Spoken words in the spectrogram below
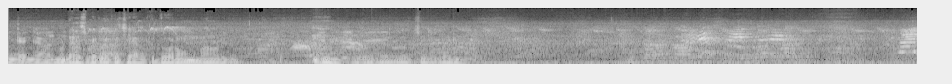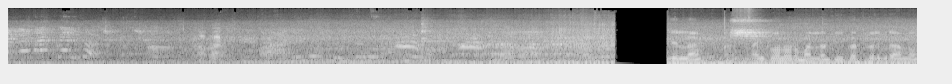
ఇంకా గవర్నమెంట్ హాస్పిటల్కి చాలా దూరం ఉంది మనోడికి. జిల్లా ఐపోలవరం మండలం టీ కొత్తపల్లి గ్రామం.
